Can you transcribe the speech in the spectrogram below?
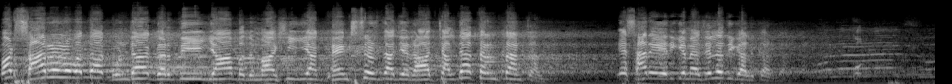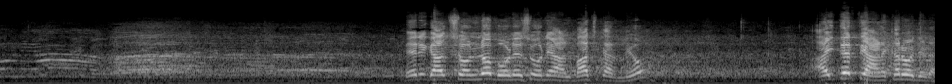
ਪਰ ਸਾਰਿਆਂ ਨਾਲੋਂ ਵੱਧ ਗੁੰਡਾਗਰਦੀ ਜਾਂ ਬਦਮਾਸ਼ੀ ਜਾਂ ਗੈਂਗਸਟਰ ਦਾ ਜੇ ਰਾਜ ਚੱਲਦਾ, ਤਰਨਤਾਰਨ ਚੱਲਦਾ। ਇਹ ਸਾਰੇ ਏਰੀਏ ਮੈਂ ਜ਼ਿਲ੍ਹੇ ਦੀ ਗੱਲ ਕਰਦਾ। ਮੇਰੀ ਗੱਲ ਸੁਣ ਲਓ, ਬੋਲੇ ਸੋ ਨਿਹਾਲ ਬਾਅਦ 'ਚ ਕਰ ਲਿਓ। ਇੱਧਰ ਧਿਆਨ ਕਰੋ ਜਿਹੜਾ।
